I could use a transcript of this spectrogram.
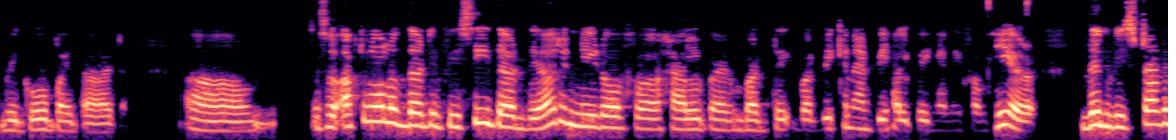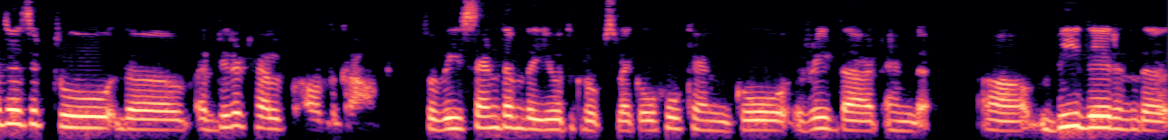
we go by that um, so after all of that, if we see that they are in need of uh, help, and but they, but we cannot be helping any from here, then we strategize it through the uh, direct help on the ground. So we send them the youth groups like oh, who can go read that and uh, be there in the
